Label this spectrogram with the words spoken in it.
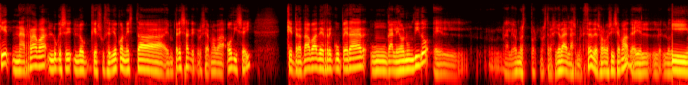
que narraba lo que, lo que sucedió con esta empresa, que creo que se llamaba Odyssey, que trataba de recuperar un galeón hundido, el galeón Nuestra Señora de las Mercedes o algo así se llama, de ahí el, y,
